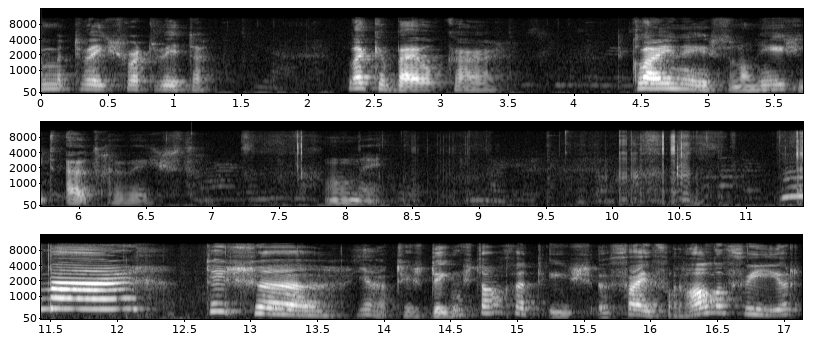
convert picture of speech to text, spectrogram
met twee zwart-witte. Lekker bij elkaar. De kleine is er nog niet eens niet uit geweest. Nee. Maar het is, eh, ja, het is dinsdag. Het is uh, vijf voor half vier.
